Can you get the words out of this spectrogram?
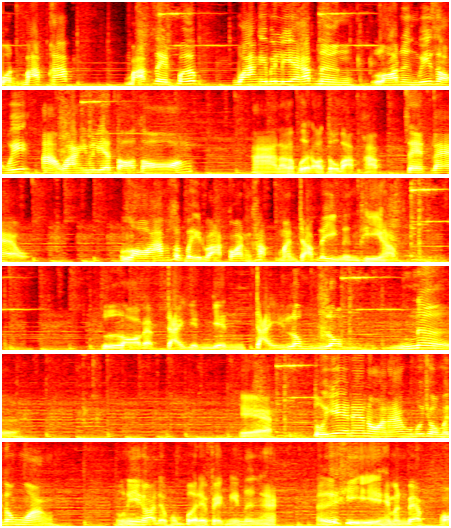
กดบัฟครับ บัฟเสร็จปุ๊บวางเอมิเลียครับหนึ่งรอหนึ่งวิสองวิ อ่าวางเอมิเลียต่อสองอ่า แล้วก็เปิดออโต้บัฟครับ เสร็จแล้ว รออัพสปีดวากอนครับ มันจับได้อีกหนึ่งทีครับ รอแบบใจเย็นๆ ใจล่มล่มเนอเย่ตัวเย่แน่นอนฮะคุณผู้ชมไม่ต้องห่วง ตรงนี้ก็เดี๋ยวผมเปิดเอฟเฟกต์นิดนึงฮะ เอ้ยให้มันแบบพอ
